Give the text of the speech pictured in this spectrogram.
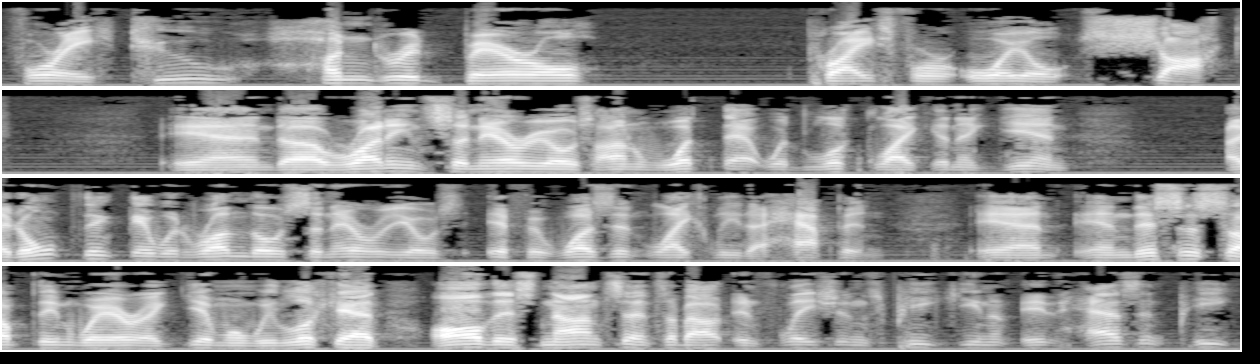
for a 200 barrel price for oil shock and uh, running scenarios on what that would look like. And again, I don't think they would run those scenarios if it wasn't likely to happen. And and this is something where again, when we look at all this nonsense about inflation's peaking, it hasn't peaked.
